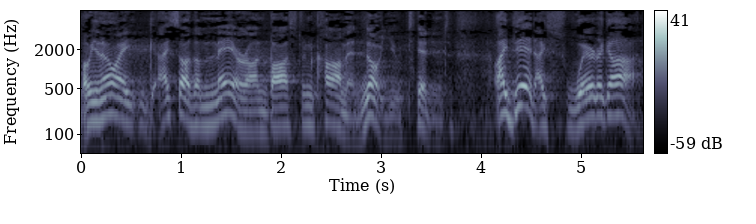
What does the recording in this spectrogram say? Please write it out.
Oh, you know, I, I saw the mayor on Boston Common. No, you didn't. I did, I swear to God.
